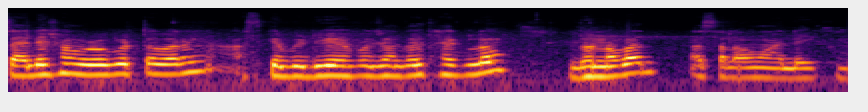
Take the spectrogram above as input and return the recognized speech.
চাইলে সংগ্রহ করতে পারেন। আজকে ভিডিও এ পর্যন্তই থাকল। ধন্যবাদ। আসসালামু আলাইকুম।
